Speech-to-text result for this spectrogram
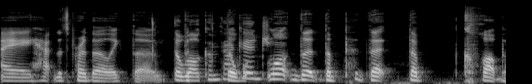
I have. That's part of the like the The welcome the- package. well, the the the the club.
